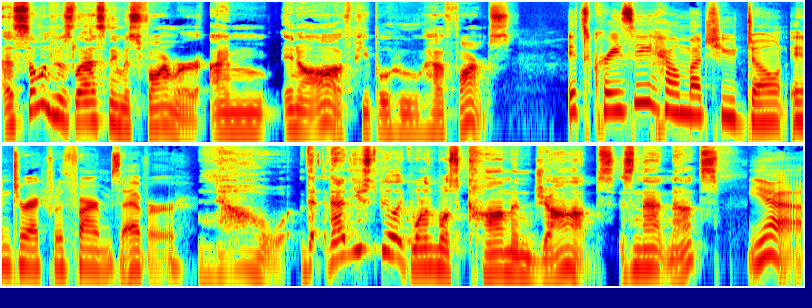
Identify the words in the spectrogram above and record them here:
As someone whose last name is Farmer, I'm in awe of people who have farms. It's crazy how much you don't interact with farms ever. No, Th- that used to be like one of the most common jobs. Isn't that nuts? Yeah.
